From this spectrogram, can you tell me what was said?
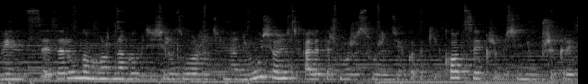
więc zarówno można go gdzieś rozłożyć i na nim usiąść, ale też może służyć jako taki kocyk, żeby się nim przykryć.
